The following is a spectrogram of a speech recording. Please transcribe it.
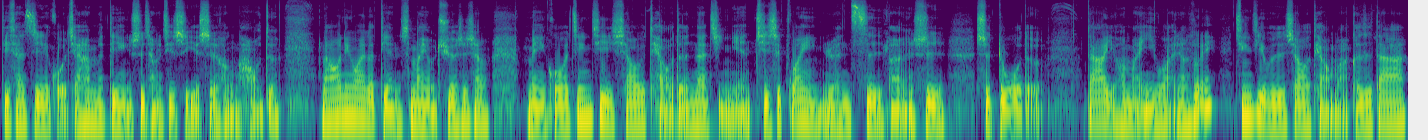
第三世界的国家，他们的电影市场其实也是很好的。然后另外一个点是蛮有趣的，是像美国经济萧条的那几年，其实观影人次反而是是多的。大家也会蛮意外，想说，诶，经济不是萧条嘛？可是大家他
